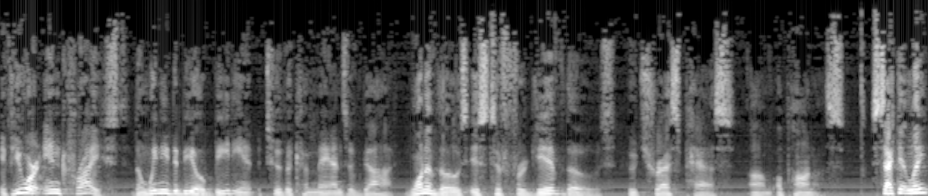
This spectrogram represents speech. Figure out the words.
If you are in Christ, then we need to be obedient to the commands of God. One of those is to forgive those who trespass um, upon us. Secondly,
